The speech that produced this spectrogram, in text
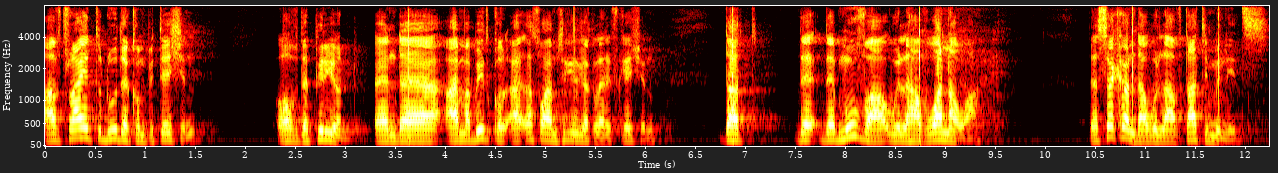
I've tried to do the computation of the period. And uh, I'm a bit, uh, that's why I'm seeking your clarification, that the, the mover will have one hour, the seconder will have 30 minutes,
